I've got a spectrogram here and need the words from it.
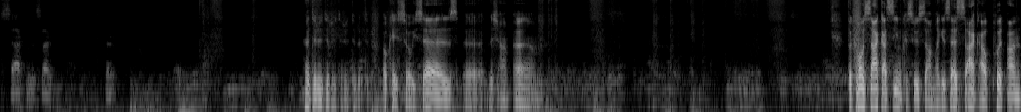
Sack, like a sack. Okay. Okay, so he says uh, the um, V'kamo sak asim kasusam, like it says, sak I'll put on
